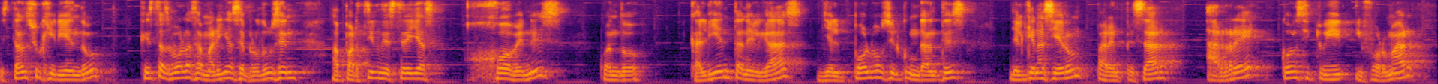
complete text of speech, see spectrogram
están sugiriendo que estas bolas amarillas se producen a partir de estrellas jóvenes cuando calientan el gas y el polvo circundantes del que nacieron para empezar a reconstituir y formar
